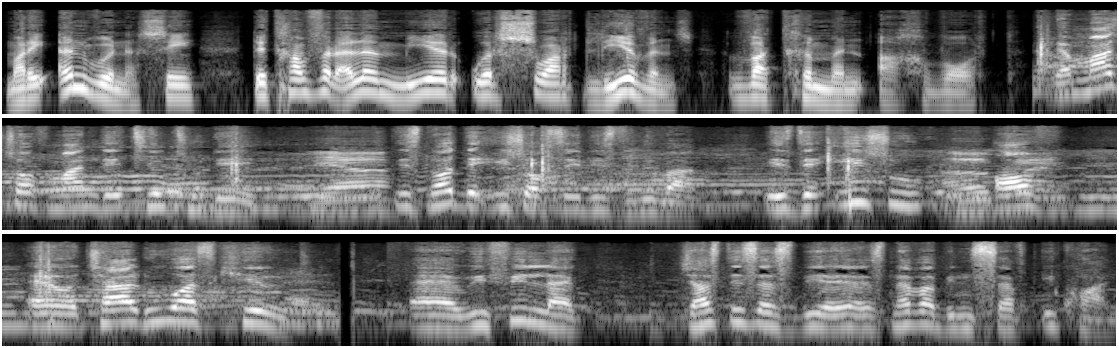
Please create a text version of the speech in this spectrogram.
maar die inwoners sê dit gaan vir hulle meer oor swart lewens wat geminag word. The march of Monday till today. Yeah. It is not the issue of service deliver. It's the issue okay. of a child who was killed. Uh, we feel like justice has, be, has never been served equally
